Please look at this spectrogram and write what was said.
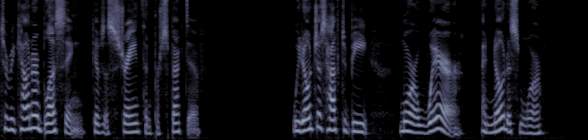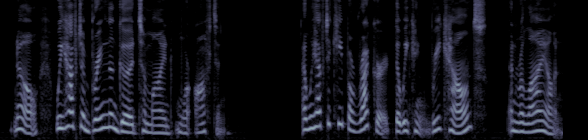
To recount our blessing gives us strength and perspective. We don't just have to be more aware and notice more. No, we have to bring the good to mind more often. And we have to keep a record that we can recount and rely on.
